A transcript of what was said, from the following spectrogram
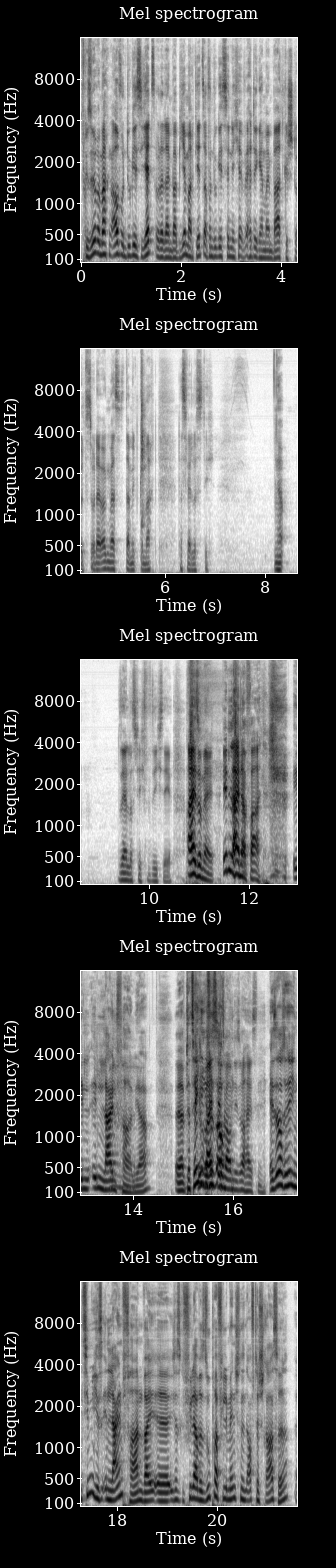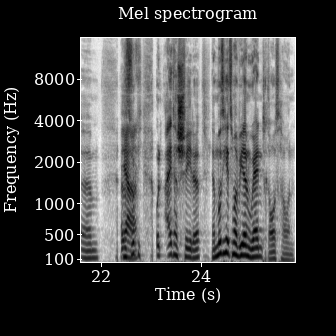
Friseure machen auf und du gehst jetzt, oder dein Barbier macht jetzt auf und du gehst hin, ich hätte gerne meinen Bart gestutzt oder irgendwas damit gemacht. Das wäre lustig. Ja. Sehr lustig, wie ich sehe. Also, Mel, Inliner fahren. In, Inline fahren, ja. Äh, tatsächlich Du ist weißt es jetzt, auch, warum die so heißen. es ist auch tatsächlich ein ziemliches Inline-Fahren, weil äh, ich das Gefühl habe, super viele Menschen sind auf der Straße. Ähm, also Ja. es ist wirklich, und alter Schwede, da muss ich jetzt mal wieder einen Rant raushauen.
